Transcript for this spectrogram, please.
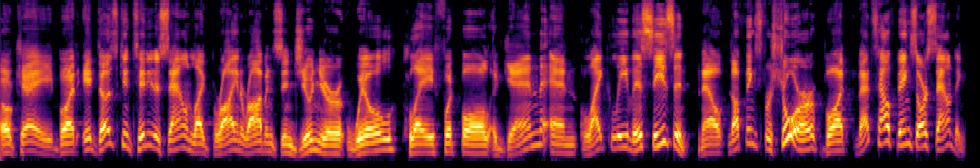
Okay, but it does continue to sound like Brian Robinson Jr. will play football again and likely this season. Now, nothing's for sure, but that's how things are sounding.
